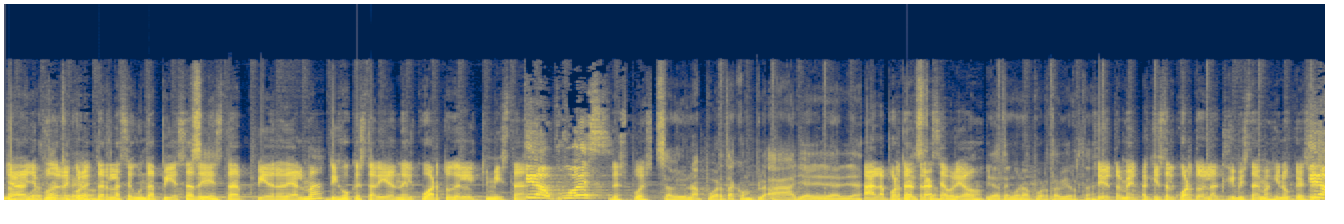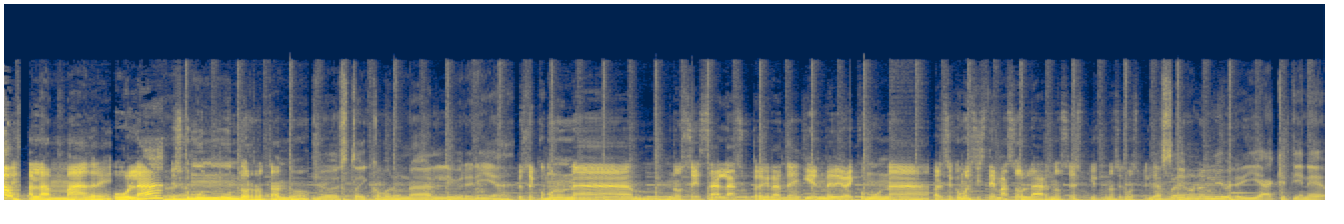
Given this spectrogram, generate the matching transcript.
Ya, ya pude creo. recolectar la segunda pieza de esta piedra de alma. Dijo que estaría en el cuarto del alquimista. Mira, pues. Después. Se abrió una puerta completa. Ah, ya, ya, ya, ya. Ah, la puerta de atrás se abrió. Ya tengo una puerta abierta. Sí, yo también. Aquí está el cuarto del alquimista, me imagino que es este. A la madre. ¿Hola? Es como un mundo rotando. Yo estoy como en una librería. Yo estoy como en una, no sé, sala súper grande y en medio hay como una... Parece como el sistema solar, no sé, expli- no sé cómo explicarlo. Estoy en una librería que tiene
